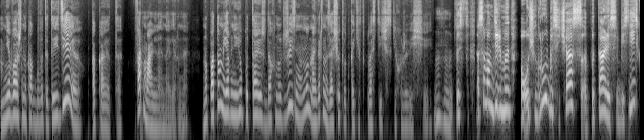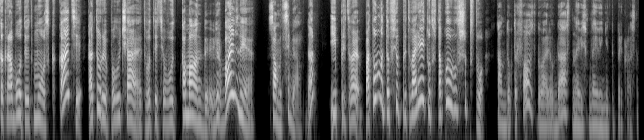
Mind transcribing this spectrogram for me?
мне важно как бы вот эта идея какая-то, формальная, наверное. Но потом я в нее пытаюсь вдохнуть жизнь, ну, наверное, за счет вот каких-то пластических уже вещей. Мгм. То есть, на самом деле, мы очень грубо сейчас пытались объяснить, как работает мозг Кати, который получает вот эти вот команды вербальные сам от себя, да, и притва- потом это все притворяет вот в такое волшебство. Там доктор Фауст говорил, да, остановись мгновение, это прекрасно.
